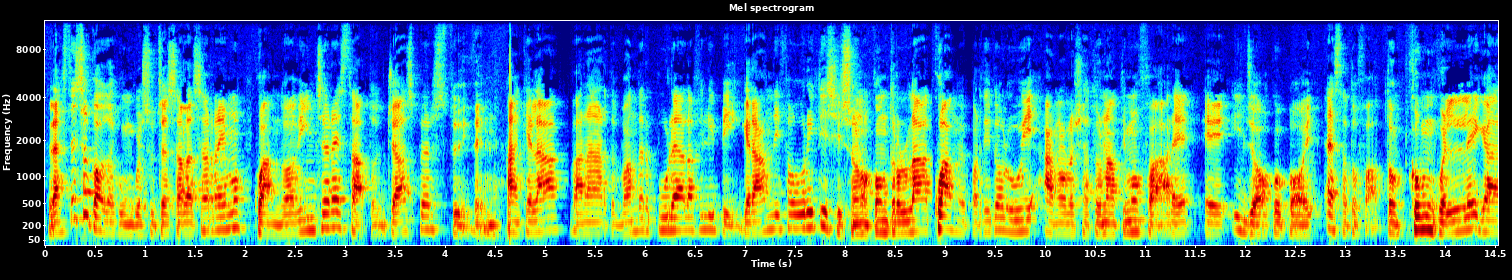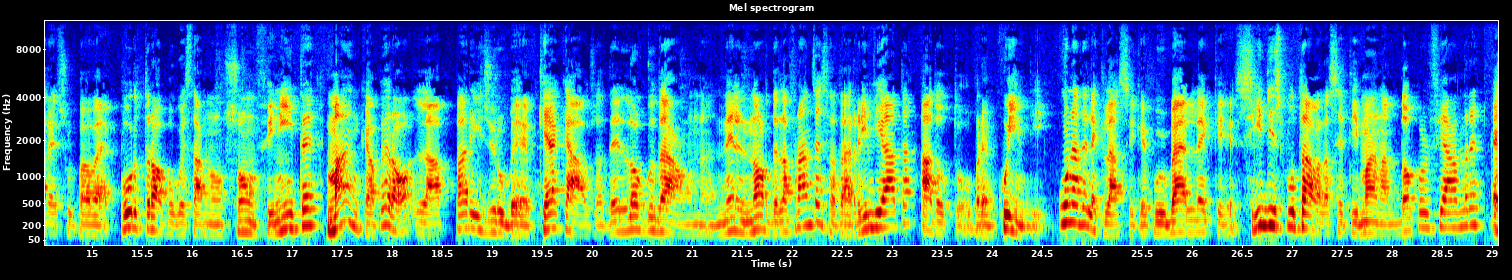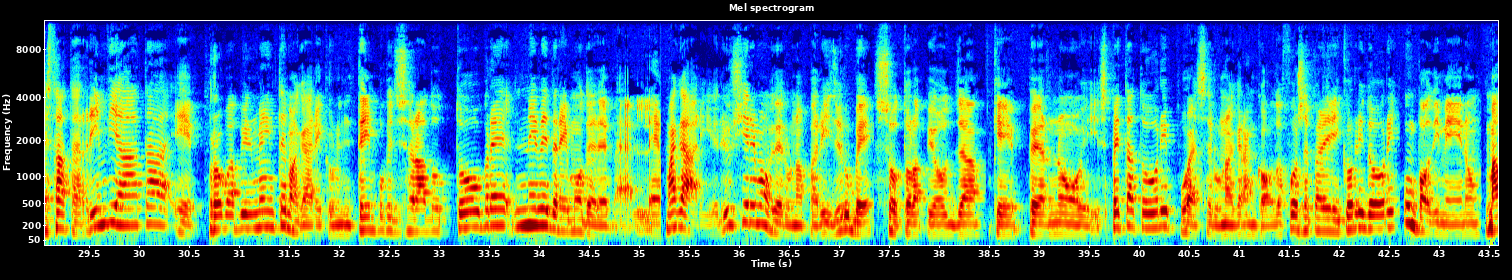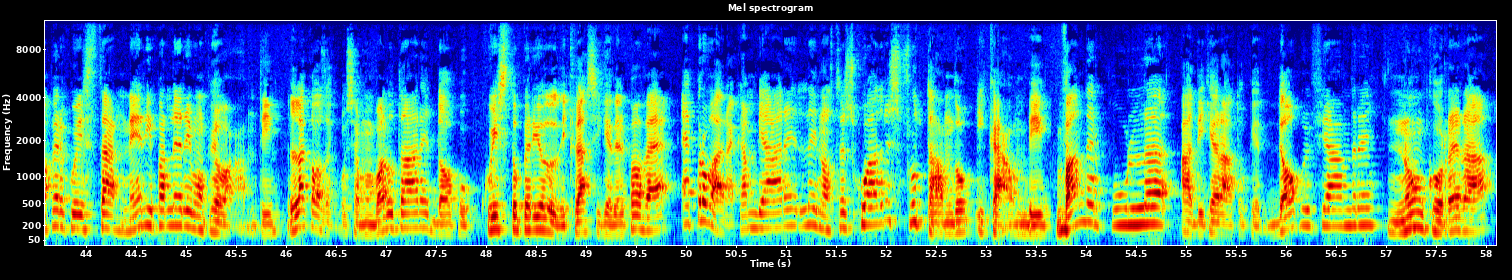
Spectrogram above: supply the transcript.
La stessa cosa comunque successa alla Sanremo quando a vincere è stato Jasper Stuyven. Anche là Van Aert, Van Der Poel e alla Filippi, grandi favoriti, si sono controllati. Quando è partito lui hanno lasciato un attimo fare e il gioco poi è stato fatto. Comunque le gare sul pavé purtroppo quest'anno sono finite, manca però la Parigi-Roubaix che a causa del lockdown nel nord della Francia è stata rinviata ad ottobre. Quindi una delle classiche più belle che si disputava la settimana dopo il Fiandre è stata rinviata e probabilmente probabilmente magari con il tempo che ci sarà ad ottobre ne vedremo delle belle. Magari riusciremo a vedere una Parigi-Roubaix sotto la pioggia che per noi spettatori può essere una gran cosa forse per i corridori un po' di meno. Ma per questa ne riparleremo più avanti. La cosa che possiamo valutare dopo questo periodo di classiche del pavé è provare a cambiare le nostre squadre sfruttando i cambi. Van Der Poel ha dichiarato che dopo il Fiandre non correrà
